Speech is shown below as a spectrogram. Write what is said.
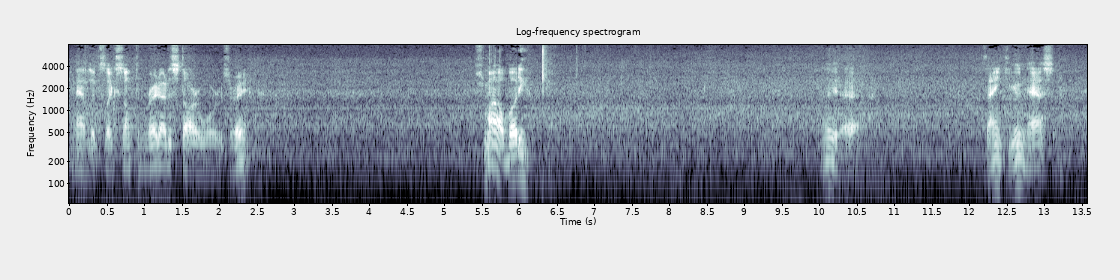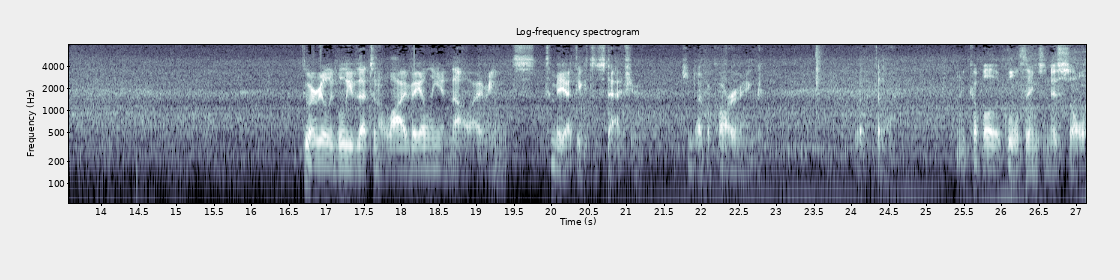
And that looks like something right out of Star Wars, right? Smile, buddy. Look at that. Thank you, NASA. Do I really believe that's an alive alien? No, I mean, to me, I think it's a statue, some type of carving. But uh, a couple other cool things in this sol.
